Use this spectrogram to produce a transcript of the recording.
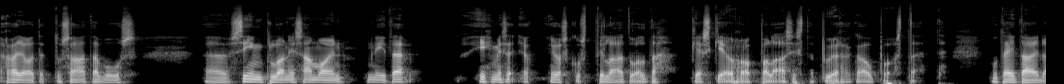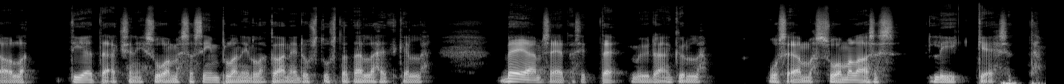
rajoitettu saatavuus. Simploni samoin niitä ihmiset joskus tilaa tuolta keski-eurooppalaisista pyöräkaupoista, että, mutta ei taida olla tietääkseni Suomessa Simplonillakaan edustusta tällä hetkellä. BMCtä sitten myydään kyllä useammassa suomalaisessa liikkeessä, että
